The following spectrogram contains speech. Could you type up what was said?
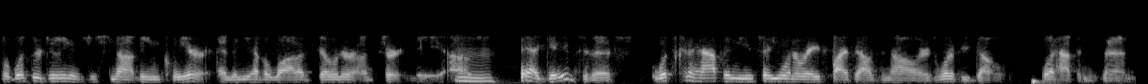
but what they're doing is just not being clear, and then you have a lot of donor uncertainty. Of, mm hey, I gave to this. What's going to happen? You say you want to raise five thousand dollars. What if you don't? What happens then?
